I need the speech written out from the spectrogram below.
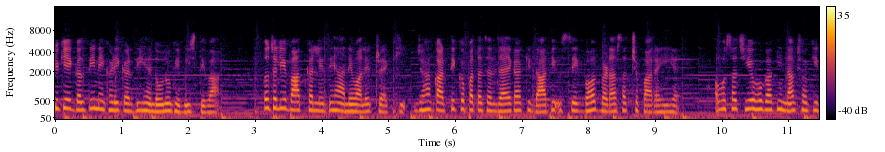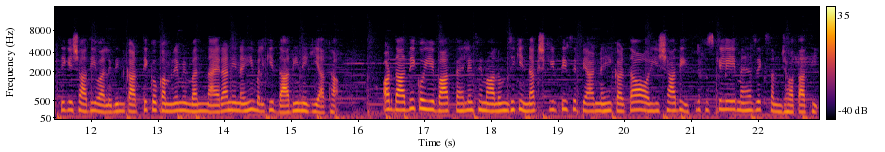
क्योंकि एक गलती ने खड़ी कर दी है दोनों के बीच दीवार। तो चलिए बात कर लेते हैं आने वाले ट्रैक की, जहाँ कार्तिक को पता चल जाएगा कि दादी उससे एक बहुत बड़ा सच छुपा रही है। और वो सच ये होगा कि नक्श और कीर्ति की शादी वाले दिन कार्तिक को कमरे में बंद नायरा ने नहीं, बल्कि दादी ने किया था। और दादी को ये बात पहले से मालूम थी कि नक्श कीर्ति से प्यार नहीं करता और ये शादी सिर्फ़ उसके लिए महज एक समझौता थी।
